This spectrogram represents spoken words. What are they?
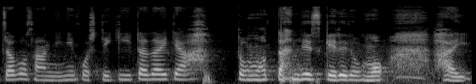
ザボさんに2個指摘いただいて、あと思ったんですけれども、はい。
